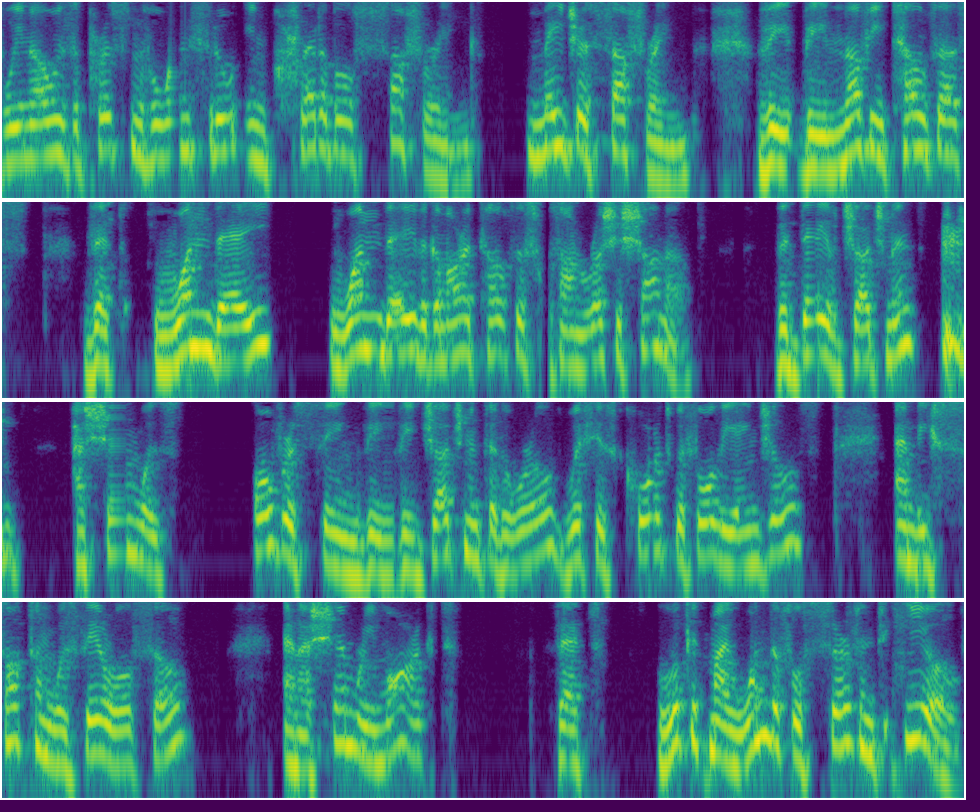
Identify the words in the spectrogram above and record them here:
we know, is a person who went through incredible suffering major suffering. The, the Navi tells us that one day, one day, the Gemara tells us was on Rosh Hashanah, the day of judgment. Hashem was overseeing the, the judgment of the world with his court, with all the angels, and the Satan was there also. And Hashem remarked that, look at my wonderful servant Eov.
